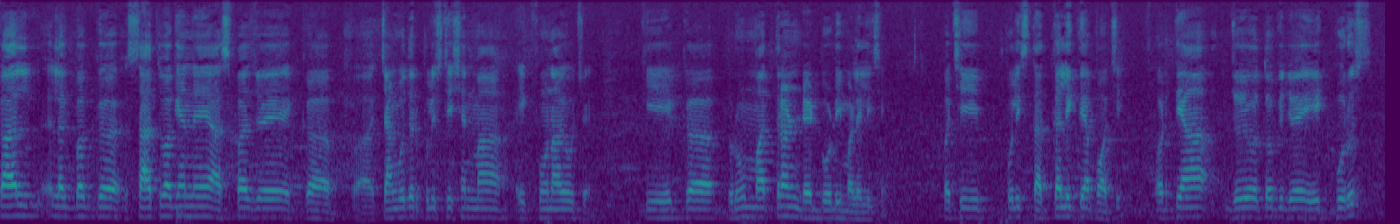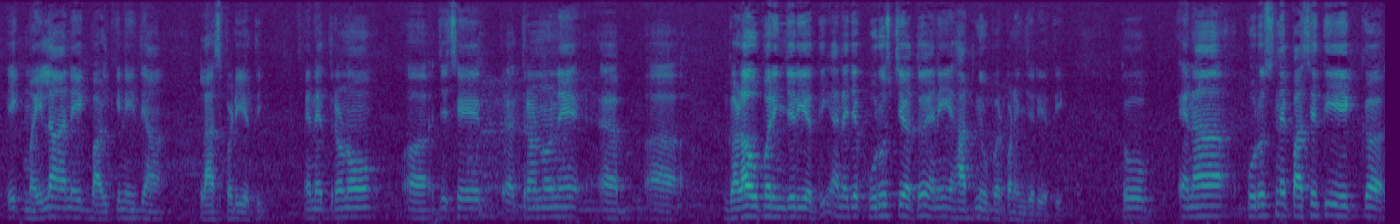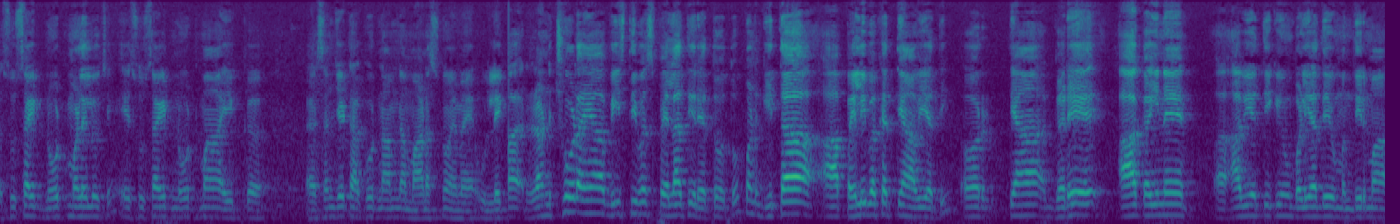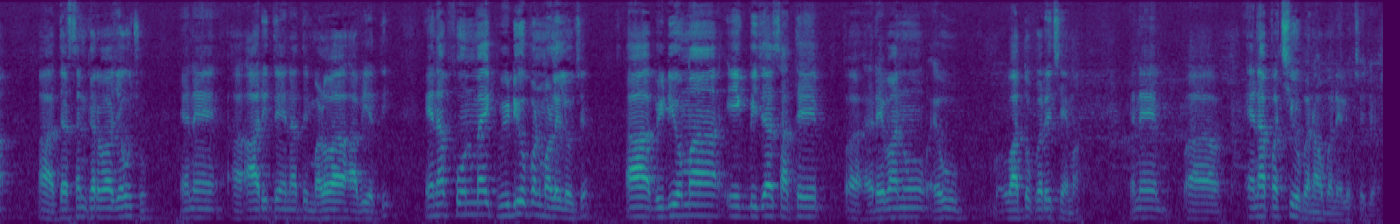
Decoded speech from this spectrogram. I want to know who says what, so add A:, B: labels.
A: કાલ લગભગ સાત વાગ્યાને આસપાસ જો એક ચાંગોદર પોલીસ સ્ટેશનમાં એક ફોન આવ્યો છે કે એક રૂમમાં ત્રણ ડેડ બોડી મળેલી છે. પછી પોલીસ તાત્કાલિક ત્યાં પહોંચી ઓર ત્યાં જોયો હતો કે જો એક પુરુષ, એક મહિલા અને એક બાળકીની ત્યાં લાશ પડી હતી. એને ત્રણો જે છે, ત્રણોને ગળા ઉપર ઇન્જરી હતી અને જે પુરુષ જે હતો એની હાથની ઉપર પણ ઇન્જરી હતી. તો એના પુરુષને પાસેથી એક સુસાઇડ નોટ મળેલો છે. એ સુસાઇડ નોટમાં એક સંજય ઠાકુર નામના માણસનો એમાં ઉલ્લેખ રણછોડ અહીંયા વીસ દિવસ પહેલાથી રહેતો હતો, પણ ગીતા આ પહેલી વખત ત્યાં આવી હતી ઓર ત્યાં ઘરે આ કહીને આવી હતી કે હું બળિયાદેવ મંદિરમાં દર્શન કરવા જાઉં છું. એને આ રીતે એનાથી મળવા આવી હતી. એના ફોનમાં એક વીડિયો પણ મળેલો છે. આ વિડીયોમાં એકબીજા સાથે રહેવાનું એવું વાતો કરે છે એમાં. એને એના એના પછીઓ બનાવ બનેલો છે જો.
